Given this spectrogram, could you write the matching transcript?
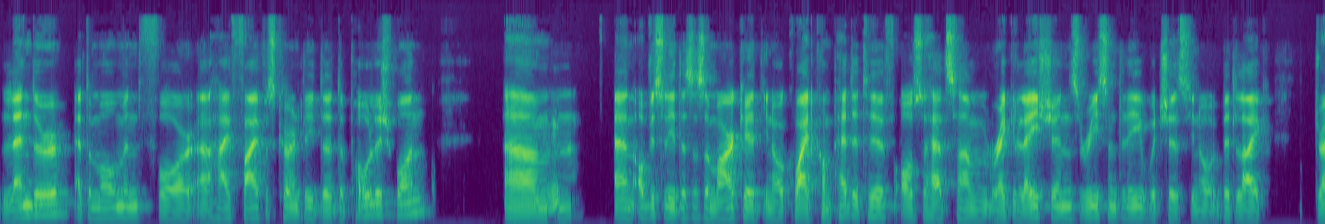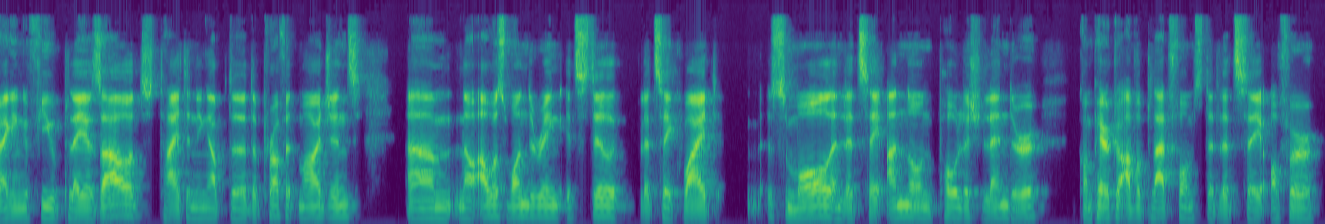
lender at the moment for uh, High5 is currently the, the Polish one. Um, mm-hmm and obviously this is a market you know quite competitive also had some regulations recently which is you know a bit like dragging a few players out tightening up the the profit margins Um, now, I was wondering, it's still, let's say, quite small and let's say unknown Polish lender compared to other platforms that, let's say, offer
